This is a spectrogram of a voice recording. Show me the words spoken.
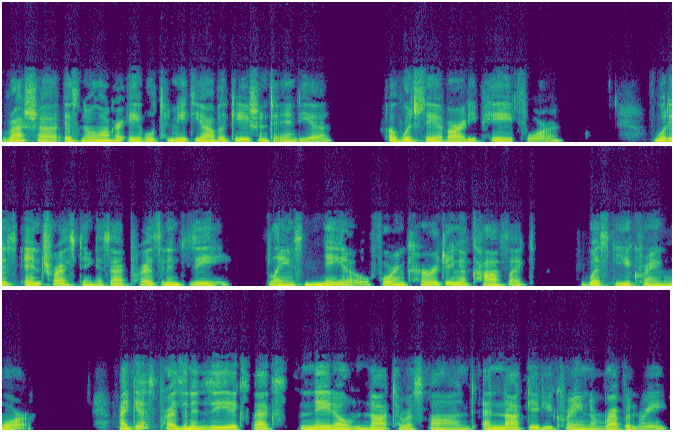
Russia is no longer able to meet the obligation to India, of which they have already paid for. What is interesting is that President Xi blames NATO for encouraging a conflict with the Ukraine war. I guess President Xi expects NATO not to respond and not give Ukraine the weaponry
